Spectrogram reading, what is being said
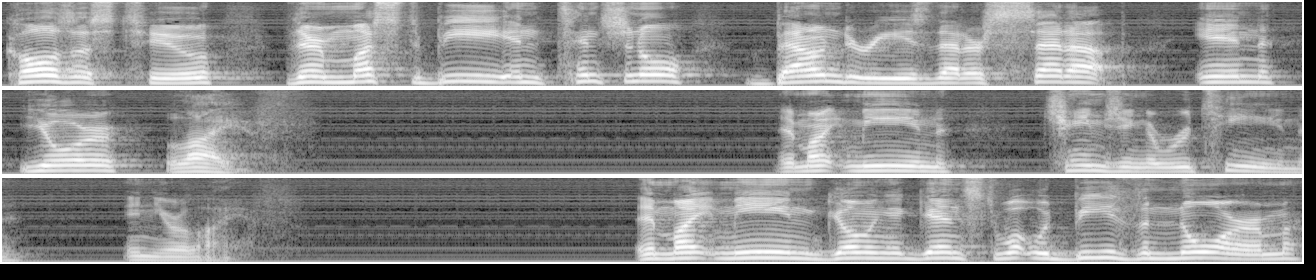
calls us to, there must be intentional boundaries that are set up in your life. It might mean changing a routine in your life. It might mean going against what would be the norm,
